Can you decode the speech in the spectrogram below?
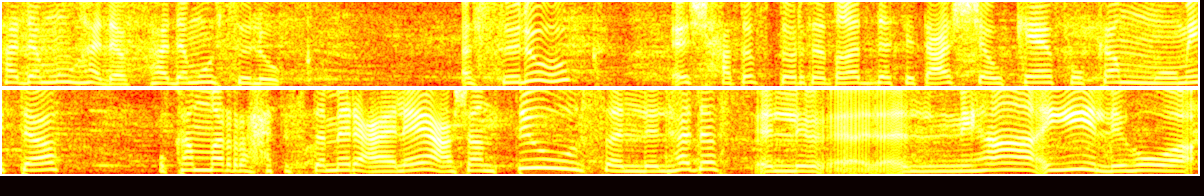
هذا مو هدف هذا مو سلوك. السلوك إيش حتفطر تتغدى تتعشى وكيف وكم ومتى وكم مرة حتستمر عليه عشان توصل للهدف اللي النهائي اللي هو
